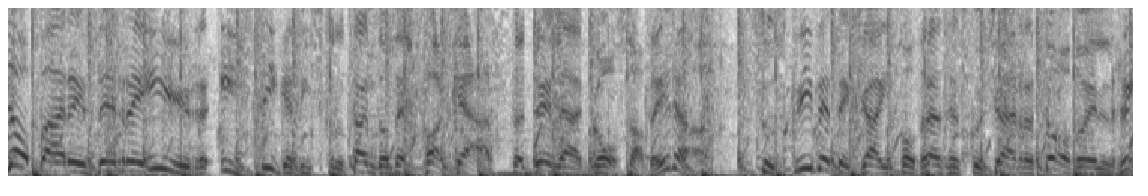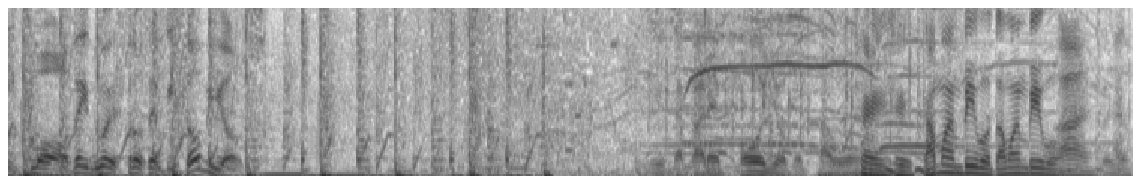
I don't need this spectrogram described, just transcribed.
No pares de reír y sigue disfrutando del podcast de la gozadera. Suscríbete ya y podrás escuchar todo el ritmo de nuestros episodios. Y tacaré pollo, que está bueno. Sí, sí, estamos en vivo, estamos en vivo. Ah, perdón.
